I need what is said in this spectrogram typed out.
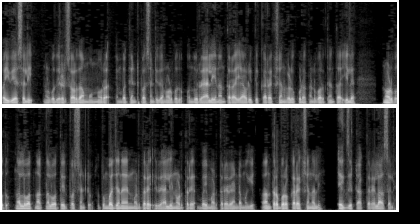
ಫೈವ್ ಇಯರ್ಸ್ ಅಲ್ಲಿ ನೋಡ್ಬೋದು ಎರಡು ಸಾವಿರದ ಮುನ್ನೂರ ಎಂಬತ್ತೆಂಟು ಪರ್ಸೆಂಟ್ ಇದೆ ನೋಡ್ಬೋದು. ಒಂದು ರ್ಯಾಲಿ ನಂತರ ಯಾವ ರೀತಿ ಕರೆಕ್ಷನ್ಗಳು ಕೂಡ ಕಂಡು ಬರುತ್ತೆ ಅಂತ ಇಲ್ಲೇ ನೋಡ್ಬೋದು. ನಲ್ವತ್ನಾಲ್ಕು, ನಲವತ್ತೈದು ಪರ್ಸೆಂಟ್ ತುಂಬಾ ಜನ ಏನು ಮಾಡ್ತಾರೆ, ಈ ರ್ಯಾಲಿ ನೋಡ್ತಾರೆ ಬೈ ಮಾಡ್ತಾರೆ ರ್ಯಾಂಡಮ್ ಆಗಿ. ನಂತರ ಬರೋ ಕರೆಕ್ಷನ್ ಅಲ್ಲಿ ಎಕ್ಸಿಟ್ ಆಗ್ತಾರೆ ಲಾಸ್ ಅಲ್ಲಿ.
